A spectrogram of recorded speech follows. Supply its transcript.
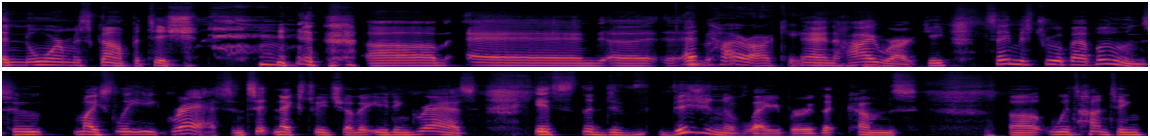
enormous competition. Hmm. um, and, uh, and hierarchy. and hierarchy. Same is true of baboons who mostly eat grass and sit next to each other eating grass. It's the division of labor that comes uh, with hunting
